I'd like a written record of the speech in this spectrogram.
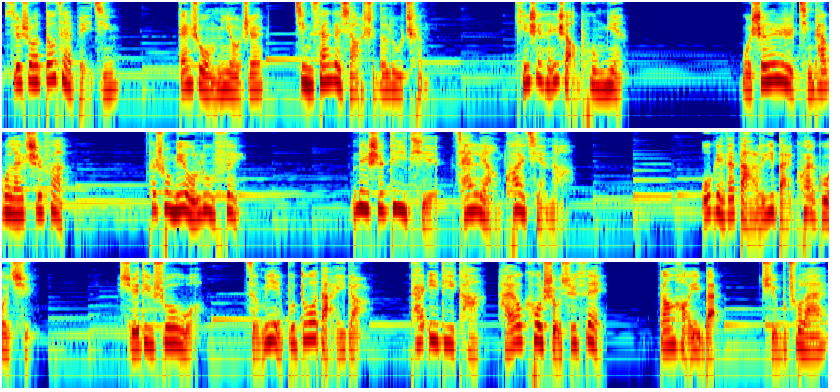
虽说都在北京，但是我们有着近三个小时的路程。平时很少碰面。我生日请他过来吃饭，他说没有路费。那时地铁才两块钱呢。我给他打了一百块过去。学弟说我怎么也不多打一点儿他异地卡还要扣手续费，刚好一百，取不出来。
